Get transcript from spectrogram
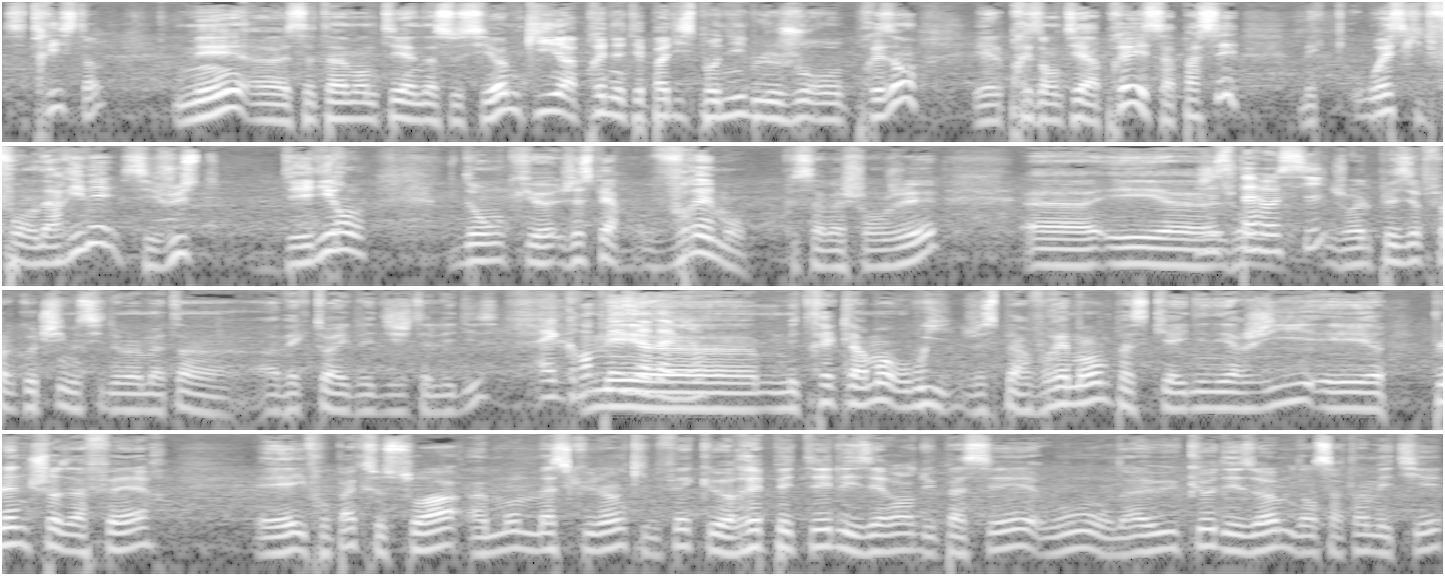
c'est triste, hein, mais euh, ça t'a inventé un associé homme qui après n'était pas disponible le jour présent, et elle présentait après et ça passait. Mais où est-ce qu'il faut en arriver? C'est juste délirant. Donc euh, j'espère vraiment que ça va changer. Euh, et euh, J'espère j'aurai- aussi. J'aurai le plaisir de faire le coaching aussi demain matin avec toi, avec les Digital Ladies. Avec grand Mais, plaisir, Damien. euh, mais très clairement, oui, j'espère vraiment parce qu'il y a une énergie et plein de choses à faire. Et il ne faut pas que ce soit un monde masculin qui ne fait que répéter les erreurs du passé où on a eu que des hommes dans certains métiers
